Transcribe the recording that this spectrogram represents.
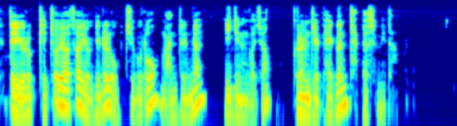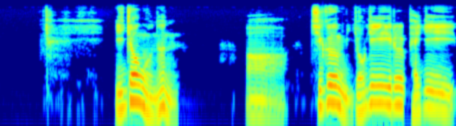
그때 이렇게 쪼여서 여기를 옥집으로 만들면 이기는 거죠. 그럼 이제 100은 잡혔습니다. 이 경우는 어, 지금 여기를 100이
